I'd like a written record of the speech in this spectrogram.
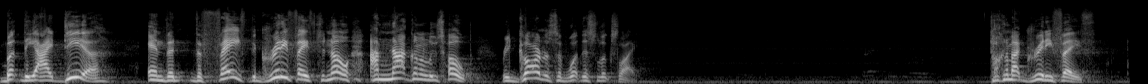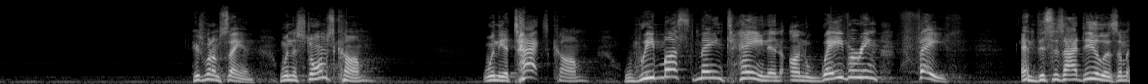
But the idea and the, the faith, the gritty faith to know I'm not going to lose hope, regardless of what this looks like. Talking about gritty faith. Here's what I'm saying when the storms come, when the attacks come, we must maintain an unwavering faith. And this is idealism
